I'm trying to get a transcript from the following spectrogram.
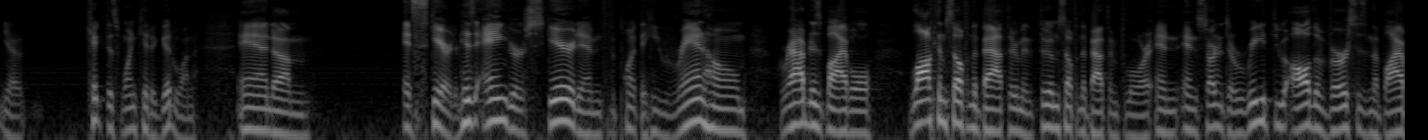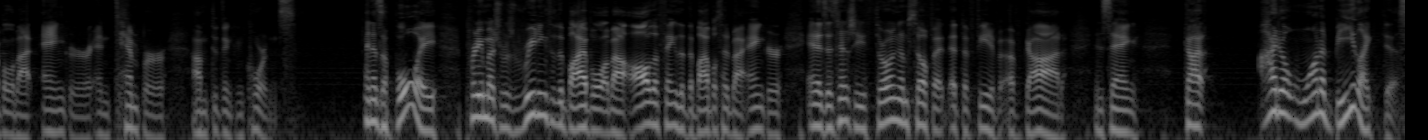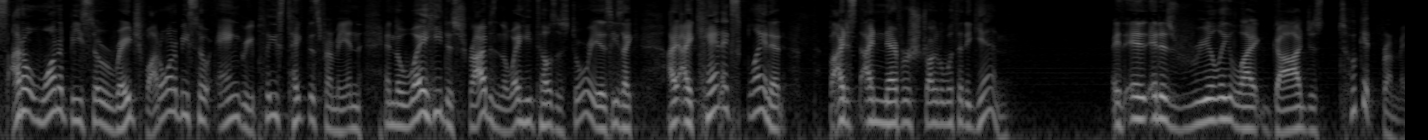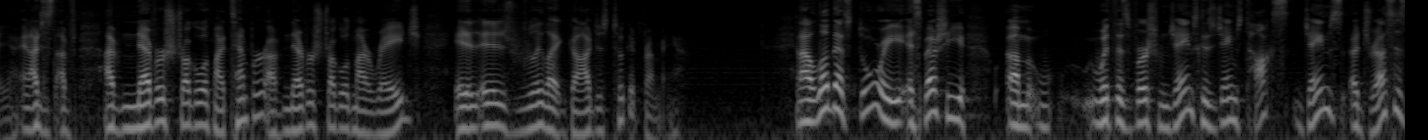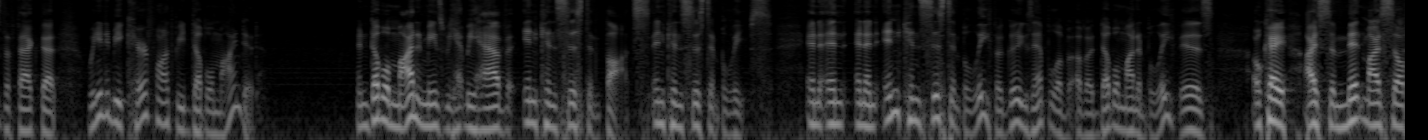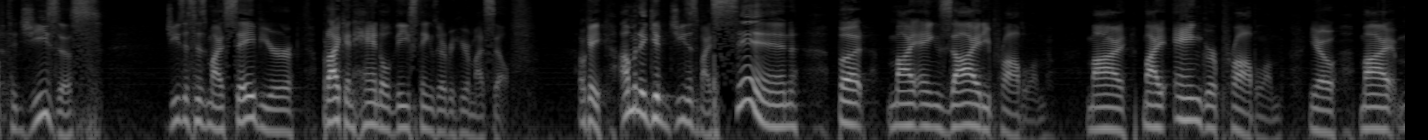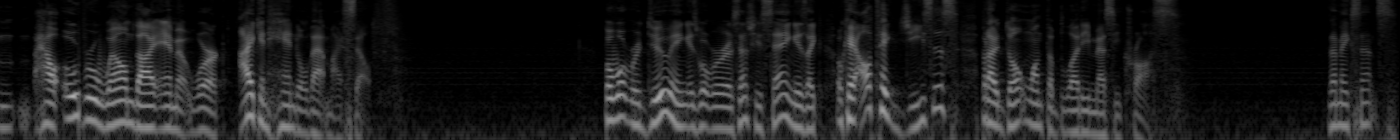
you know, kicked this one kid a good one. And um, it scared him. His anger scared him to the point that he ran home, grabbed his Bible, locked himself in the bathroom, and threw himself on the bathroom floor and, and started to read through all the verses in the Bible about anger and temper um, through the concordance. And as a boy, pretty much was reading through the Bible about all the things that the Bible said about anger, and is essentially throwing himself at, at the feet of, of God and saying, God, I don't want to be like this. I don't want to be so rageful. I don't want to be so angry. Please take this from me. And, and the way he describes and the way he tells the story is he's like, I, I can't explain it, but I just, I never struggled with it again. It, it, it is really like God just took it from me. And I just, I've, I've never struggled with my temper. I've never struggled with my rage. It, it is really like God just took it from me. And I love that story, especially um, with this verse from James because James talks, James addresses the fact that we need to be careful not to be double minded. And double minded means we, ha- we have inconsistent thoughts, inconsistent beliefs. And, and, and an inconsistent belief, a good example of, of a double minded belief is okay, I submit myself to Jesus. Jesus is my Savior, but I can handle these things over here myself. Okay, I'm going to give Jesus my sin, but my anxiety problem, my, my anger problem, you know, my, m- how overwhelmed I am at work, I can handle that myself. But what we're doing is what we're essentially saying is like, okay, I'll take Jesus, but I don't want the bloody, messy cross. Does that make sense?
